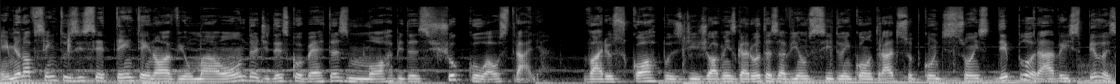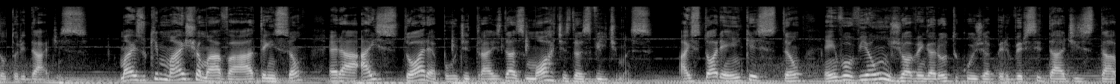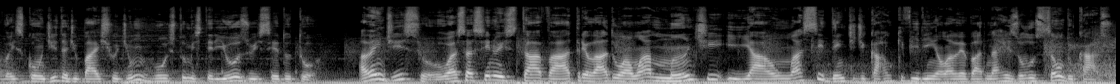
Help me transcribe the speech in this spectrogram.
Em 1979, uma onda de descobertas mórbidas chocou a Austrália. Vários corpos de jovens garotas haviam sido encontrados sob condições deploráveis pelas autoridades. Mas o que mais chamava a atenção era a história por detrás das mortes das vítimas. A história em questão envolvia um jovem garoto cuja perversidade estava escondida debaixo de um rosto misterioso e sedutor. Além disso, o assassino estava atrelado a um amante e a um acidente de carro que viriam a levar na resolução do caso.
